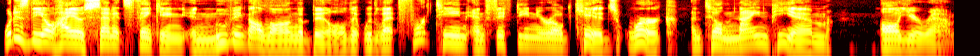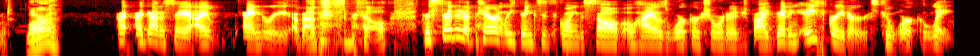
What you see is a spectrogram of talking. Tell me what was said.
What is the Ohio Senate's thinking in moving along a bill that would let 14 and 15 year old kids work until 9 p.m. all year round? Laura? I, I got to say, I angry about this bill. The Senate apparently thinks it's going to solve Ohio's worker shortage by getting eighth graders to work late.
